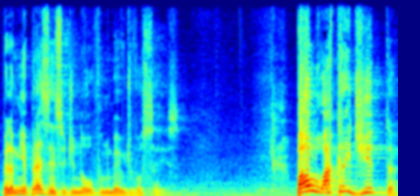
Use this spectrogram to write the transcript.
pela minha presença de novo no meio de vocês. Paulo acredita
